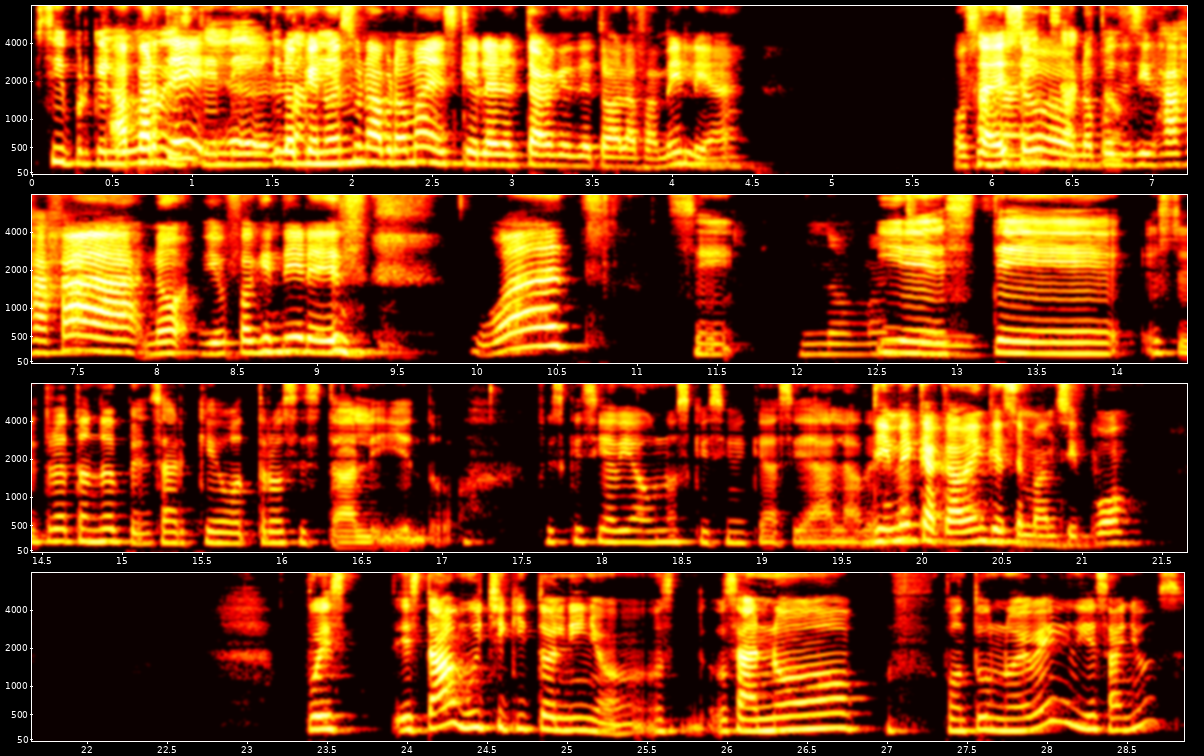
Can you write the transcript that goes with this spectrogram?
Sí, porque luego Aparte, este, eh, lo que no es una broma es que él era el target de toda la familia. O sea, Ajá, eso no puedes decir, ja, ja, ja, no, you fucking did it. What? Sí. No manches. Y este, estoy tratando de pensar qué otros estaba leyendo. Pues que sí había unos que sí me quedé así a la verga. Dime que acaba en que se emancipó. Pues estaba muy chiquito el niño. O, o sea, no, pon tú nueve, diez años,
